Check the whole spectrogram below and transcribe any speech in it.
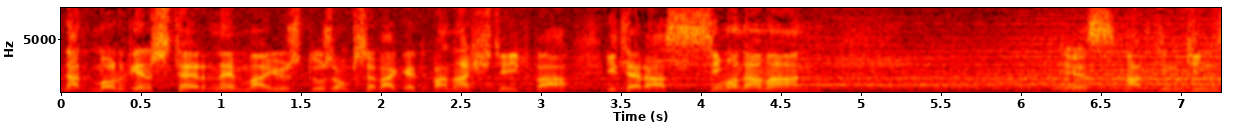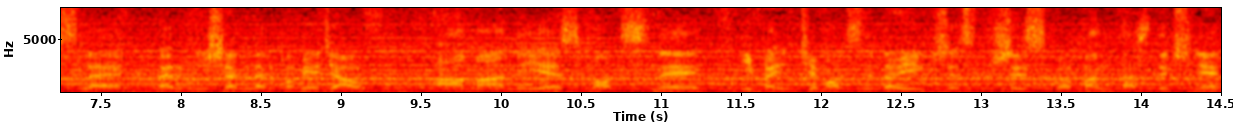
Nad Morgensternem ma już dużą przewagę 12,2. I teraz Simon Amann. Jest Martin Kinsle. Bernie Schindler powiedział, Aman jest mocny i będzie mocny do igrzysk. Wszystko fantastycznie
